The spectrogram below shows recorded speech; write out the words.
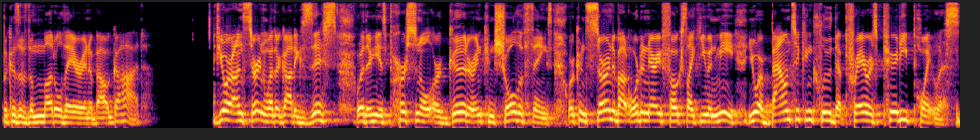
because of the muddle they are in about God. If you are uncertain whether God exists, whether he is personal or good or in control of things, or concerned about ordinary folks like you and me, you are bound to conclude that prayer is pretty pointless,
